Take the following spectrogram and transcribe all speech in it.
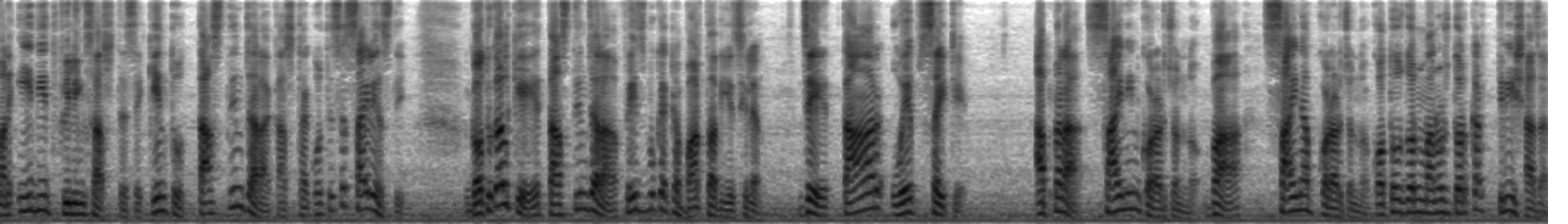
মানে ঈদ ঈদ ফিলিংস আসতেছে। কিন্তু তাসনিম যারা কাজটা করতেছে সাইলেন্সলি গতকালকে তাসনিম যারা ফেসবুকে একটা বার্তা দিয়েছিলেন যে তার ওয়েবসাইটে আপনারা সাইন ইন করার জন্য বা সাইন আপ করার জন্য কতজন মানুষ দরকার? ত্রিশ হাজার।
